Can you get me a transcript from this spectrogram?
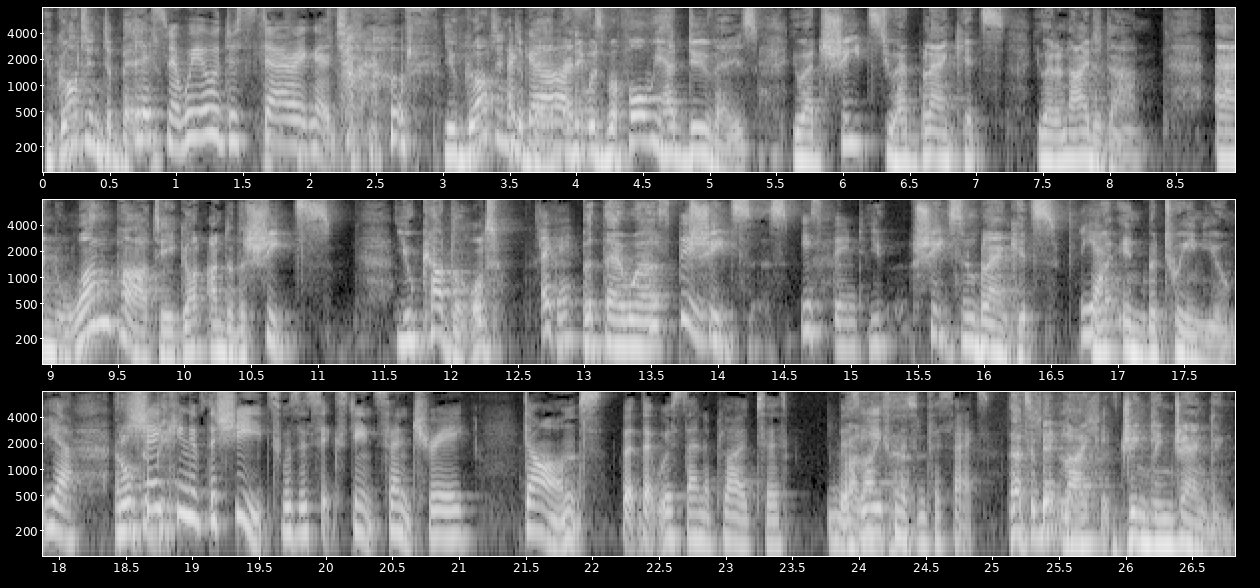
you got into bed. Listener, we were just staring at Charles. You got into bed, and it was before we had duvets. You had sheets, you had blankets, you had an eiderdown. And one party got under the sheets. You cuddled. Okay. But there were sheets. You spooned. You, sheets and blankets Yeah. were in between you. Yeah. And also Shaking of the sheets was a 16th century dance, but that was then applied to as I a like euphemism that. for sex. That's a bit like jingling jangling,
